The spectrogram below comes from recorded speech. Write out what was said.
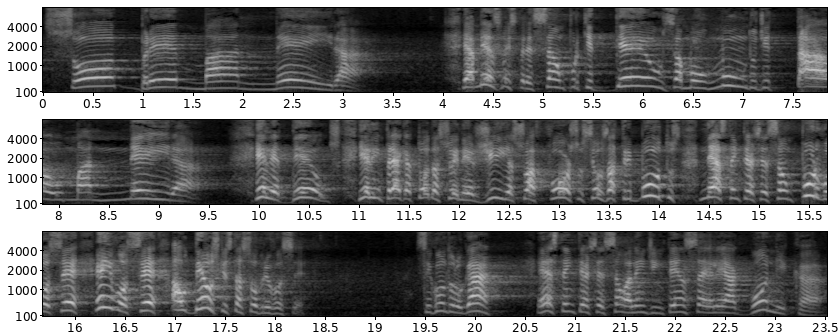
sobremaneira. É a mesma expressão, porque Deus amou o mundo de tal maneira. Ele é Deus, e Ele emprega toda a sua energia, sua força, os seus atributos nesta intercessão por você, em você, ao Deus que está sobre você. Segundo lugar, esta intercessão, além de intensa, ela é agônica,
